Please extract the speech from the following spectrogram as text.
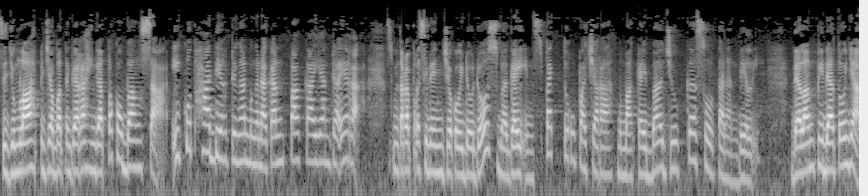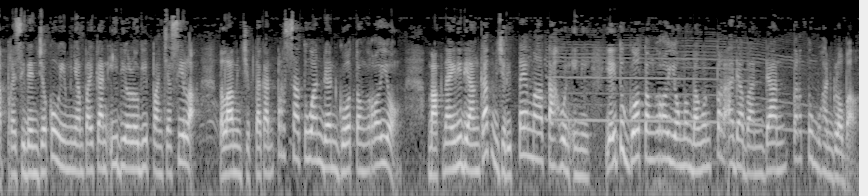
Sejumlah pejabat negara hingga tokoh bangsa ikut hadir dengan mengenakan pakaian daerah. Sementara Presiden Joko Widodo sebagai inspektur upacara memakai baju Kesultanan Delhi. Dalam pidatonya, Presiden Jokowi menyampaikan ideologi Pancasila telah menciptakan persatuan dan gotong royong. Makna ini diangkat menjadi tema tahun ini, yaitu gotong royong membangun peradaban dan pertumbuhan global.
